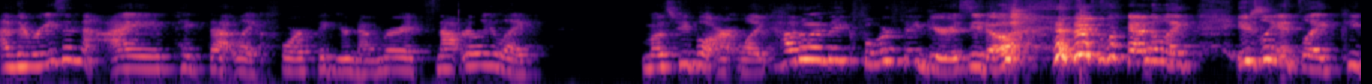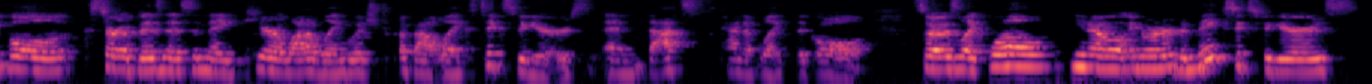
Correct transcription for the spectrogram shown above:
And the reason I picked that like four figure number, it's not really like most people aren't like, how do I make four figures? You know, kind of like usually it's like people start a business and they hear a lot of language about like six figures, and that's kind of like the goal. So I was like, well, you know, in order to make six figures,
